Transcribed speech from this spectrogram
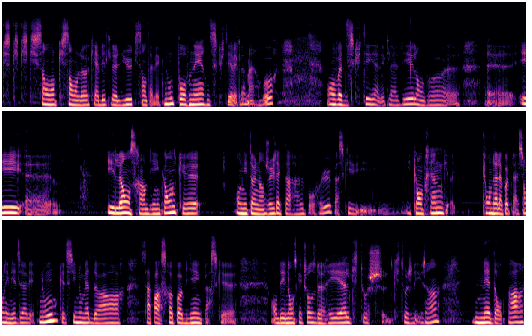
qui, sont, là, qui habitent le lieu, qui sont avec nous pour venir discuter avec le maire Bourque. On va discuter avec la ville, on va... Euh, euh, et là, on se rend bien compte que on est un enjeu électoral pour eux parce qu'ils comprennent qu'on a la population, les médias avec nous, que s'ils nous mettent dehors, ça passera pas bien parce que on dénonce quelque chose de réel qui touche, qui touche des gens. Mais d'autre part,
